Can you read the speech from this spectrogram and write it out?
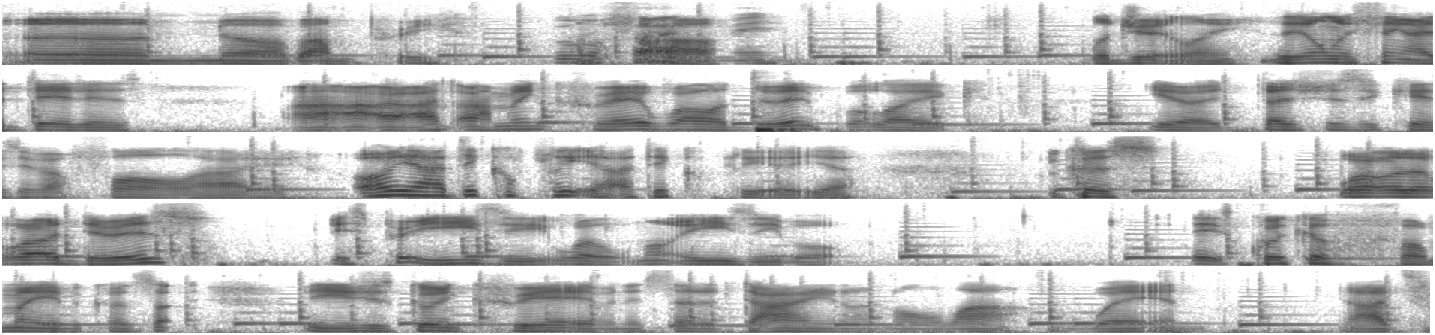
Uh, no, but I'm pretty Number I'm far. Legitimately. The only thing I did is I, I I'm in creative while I do it, but like, you know, that's just in case if I fall. I oh yeah, I did complete it. I did complete it. Yeah, because what I- what I do is it's pretty easy. Well, not easy, but it's quicker for me because you're just going creative and instead of dying and all that and waiting, I just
